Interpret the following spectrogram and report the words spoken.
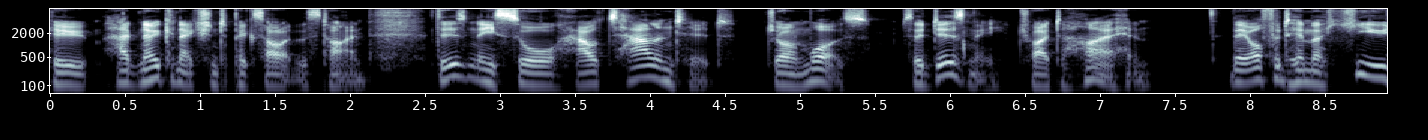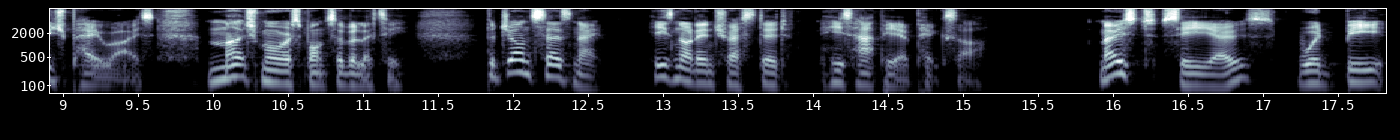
who had no connection to Pixar at this time, Disney saw how talented John was, so Disney tried to hire him. They offered him a huge pay rise, much more responsibility. But John says no. He's not interested, he's happy at Pixar. Most CEOs would be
